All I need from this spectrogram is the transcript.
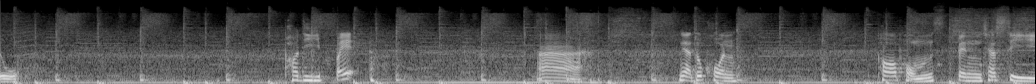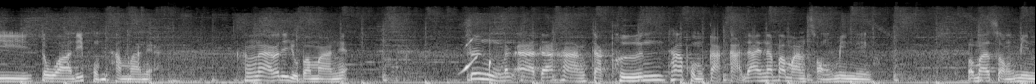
ดู พอดีเป๊ะ อ่า เนี่ยทุกคน พอผมเป็นแชสซีตัวที่ผมทำมาเนี่ย ข้างหน้าก็จะอยู่ประมาณเนี้ย ซึ่งมันอาจจะห่างจากพื้นถ้าผมกะกะได้นะประมาณ 2 มิลเองประมาณ 2 มิล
